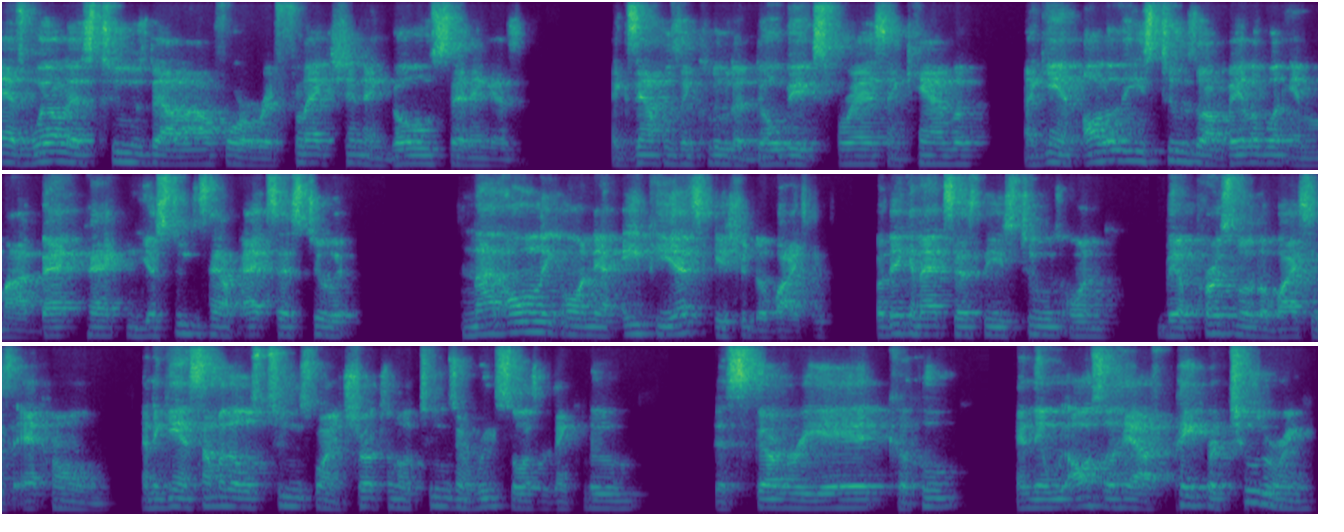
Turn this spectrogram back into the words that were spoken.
as well as tools that allow for reflection and goal setting as examples include Adobe Express and Canva Again, all of these tools are available in my backpack, and your students have access to it not only on their APS issued devices, but they can access these tools on their personal devices at home. And again, some of those tools for instructional tools and resources include Discovery Ed, Kahoot, and then we also have Paper Tutoring,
